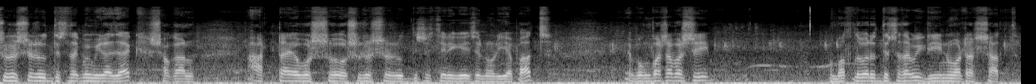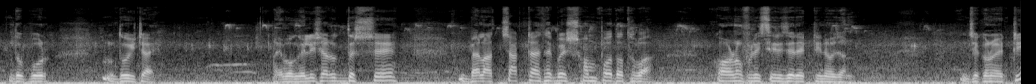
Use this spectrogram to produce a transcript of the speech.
সুরেশ্বরের উদ্দেশ্যে থাকবে মিরাজ এক সকাল আটটায় অবশ্য সুরেশ্বরের উদ্দেশ্যে ছেড়ে গিয়েছে নড়িয়া পাঁচ। এবং পাশাপাশি মতলবের উদ্দেশ্যে থাকবে গ্রিন ওয়াটার সাত দুপুর দুইটায়। এবং এলিশার উদ্দেশ্যে বেলা চারটায় থাকবে সম্পদ অথবা কর্ণফুলি সিরিজের একটি নৌযান যে কোনো একটি।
